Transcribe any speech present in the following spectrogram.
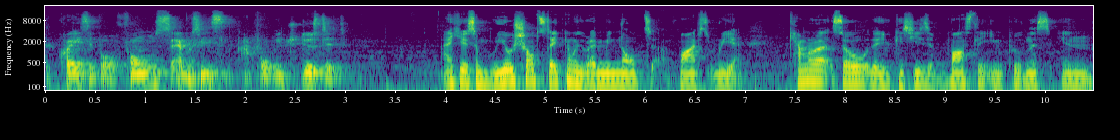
the crazy for phones ever since Apple introduced it. And here's some real shots taken with Redmi Note 5's rear camera so that you can see the vastly improvements in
